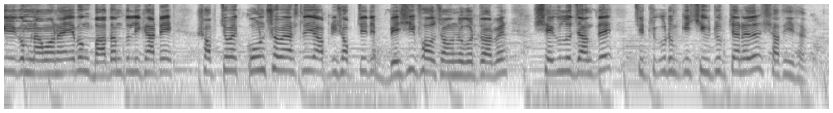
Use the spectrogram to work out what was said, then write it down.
কীরকম নামানো হয় এবং বাদামতলি ঘাটে সবসময় কোন সময় আসলে আপনি সবচেয়ে বেশি ফল সংগ্রহ করতে পারবেন, সেগুলো জানতে চিত্রকুটুম কৃষি ইউটিউব চ্যানেলের সাথেই থাকুন।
